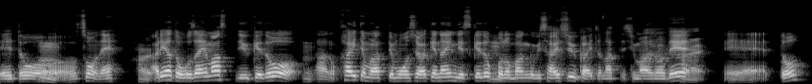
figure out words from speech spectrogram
あ、えっ、と、そうね、はいありがとうございますって言うけど、うんあの、書いてもらって申し訳ないんですけど、うんこの番組最終回となってしまうので、はい。えっと、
